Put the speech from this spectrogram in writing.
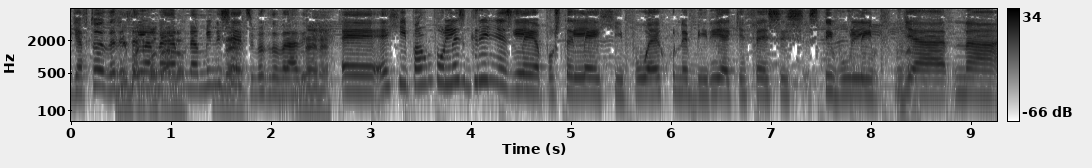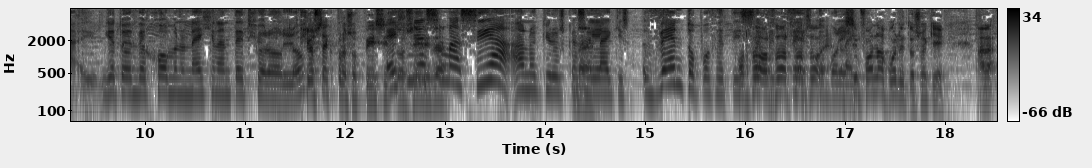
γι' αυτό δεν Μην πω ήθελα τίποτα να, άλλο. να μείνεις Ναι. έτσι μέχρι το βράδυ. Ναι, ναι. Ε, έχει, υπάρχουν πολλές γκρίνιες, λέει, από στελέχη που έχουν εμπειρία και θέσεις στη Βουλή Ναι. για, να, για το ενδεχόμενο να έχει έναν τέτοιο ρόλο. Ποιος θα εκπροσωπήσει το Έχει μια ΣΥΡΙΖΑ; σημασία αν ο κύριος Κασελάκης δεν τοποθετήσει σε Ορθό, αυτή ορθό, τη θέση ορθό. τον ορθό. Πολάκη. Συμφωνώ απολύτως. Οκ. Αλλά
